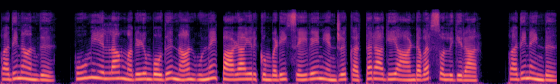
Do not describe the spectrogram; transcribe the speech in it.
பதினான்கு. பூமியெல்லாம் மகிழும்போது நான் உன்னை பாழாயிருக்கும்படி செய்வேன் என்று கர்த்தராகிய ஆண்டவர் சொல்லுகிறார். பதினைந்து.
